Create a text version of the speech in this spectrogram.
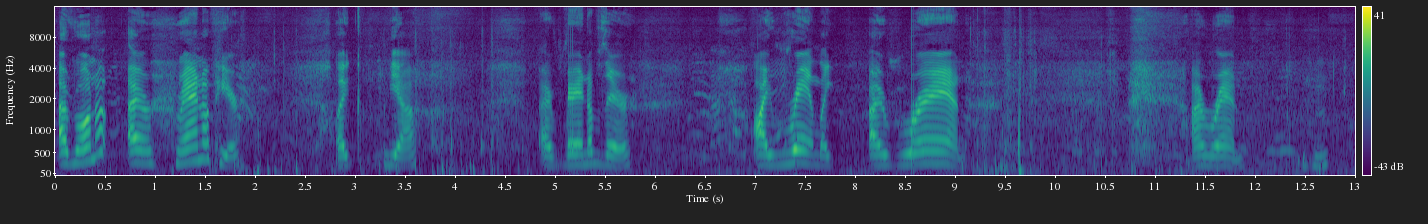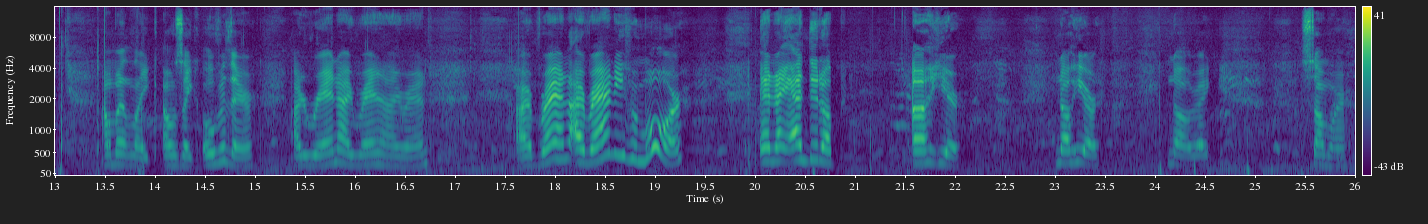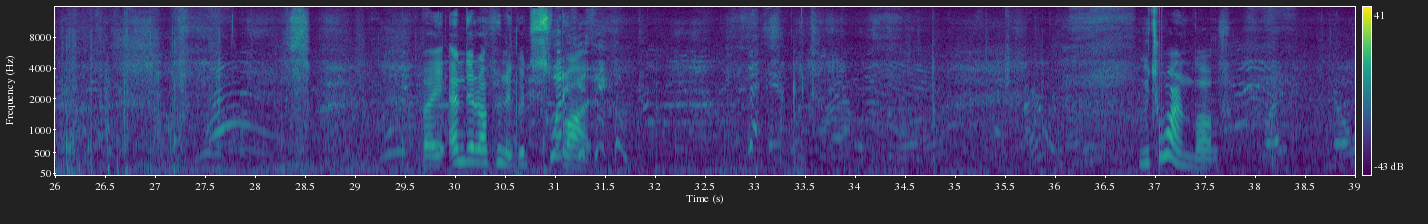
I ran up. I ran up here. Like yeah. I ran up there. I ran like I ran. I ran. hmm I went like I was like over there. I ran. I ran. I ran. I ran. I ran even more, and I ended up uh here. No here. No right. Somewhere. But I ended up in a good spot. We two are in love. What? No.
